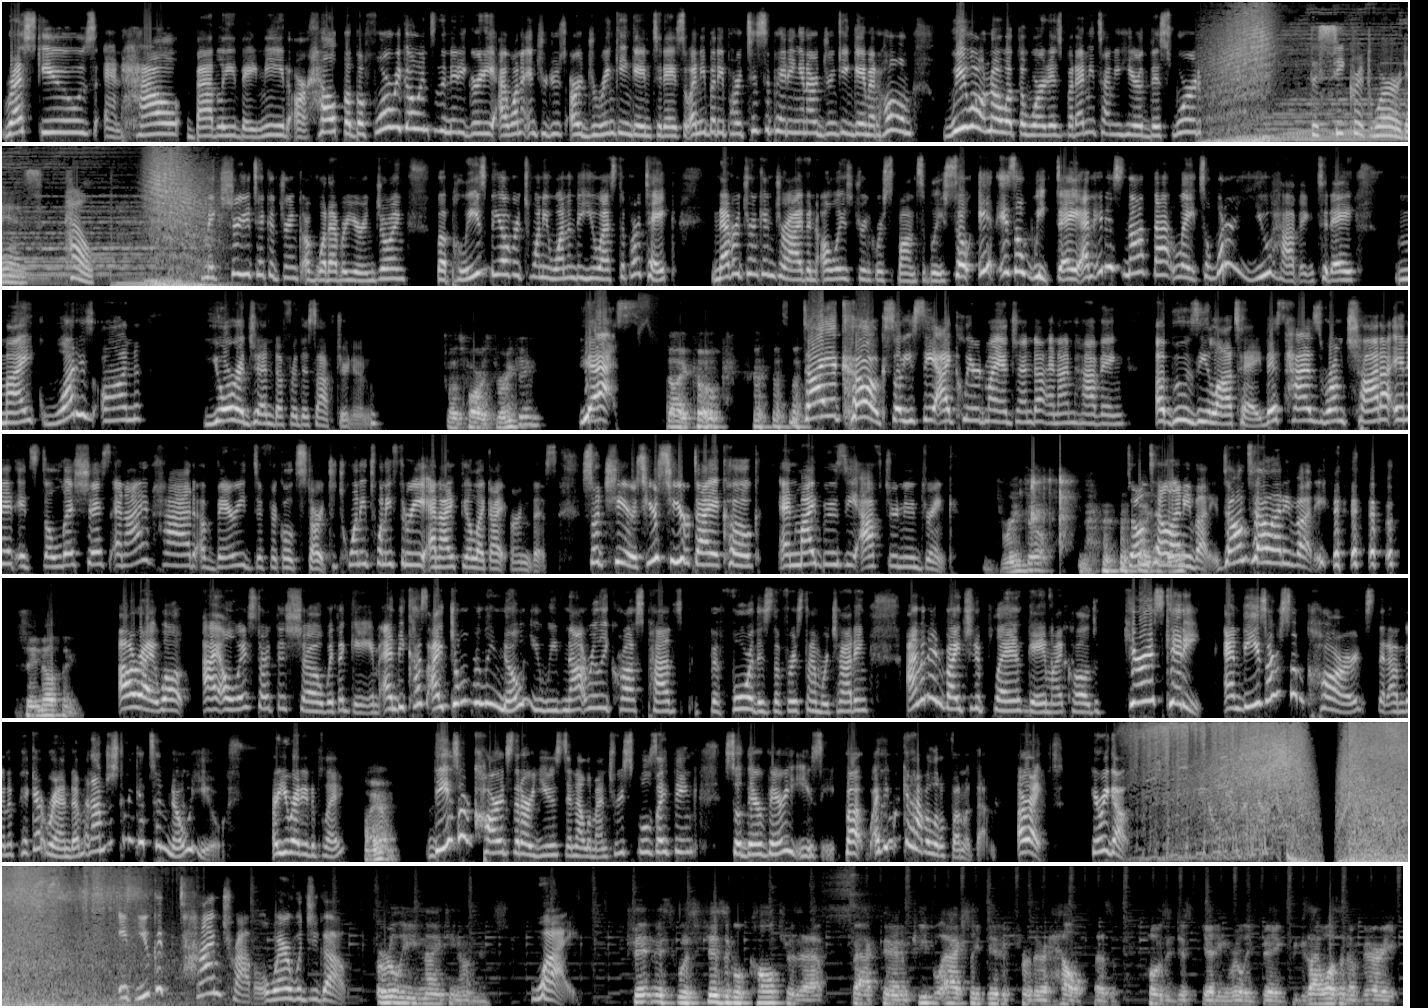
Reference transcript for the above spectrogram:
rescues and how badly they need our help. But before we go into the nitty gritty, I want to introduce our drinking game today. So, anybody participating in our drinking game at home, we won't know what the word is, but anytime you hear this word, The secret word is help. make sure you take a drink of whatever you're enjoying, but please be over 21 in the US to partake. Never drink and drive and always drink responsibly. So, it is a weekday and it is not that late. So, what are you having today? Mike, what is on your agenda for this afternoon? As far as drinking, Yes, Diet Coke. Diet Coke. So you see, I cleared my agenda and I'm having a boozy latte. This has RumChata in it. It's delicious. And I've had a very difficult start to 2023 and I feel like I earned this. So cheers. Here's to your Diet Coke and my boozy afternoon drink. Drink up. Don't tell anybody. Don't tell anybody. Say nothing. All right. Well, I always start this show with a game. And because I don't really know you, we've not really crossed paths before. This is the first time we're chatting. I'm going to invite you to play a game I called Curious Kitty. And these are some cards that I'm going to pick at random, and I'm just going to get to know you. Are you ready to play? I am. These are cards that are used in elementary schools, I think. So they're very easy, but I think we can have a little fun with them. All right. Here we go. If you could time travel, where would you go? Early 1900s. Why? Fitness was physical culture that back then, and people actually did it for their health as opposed to just getting really big. Because I wasn't a very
